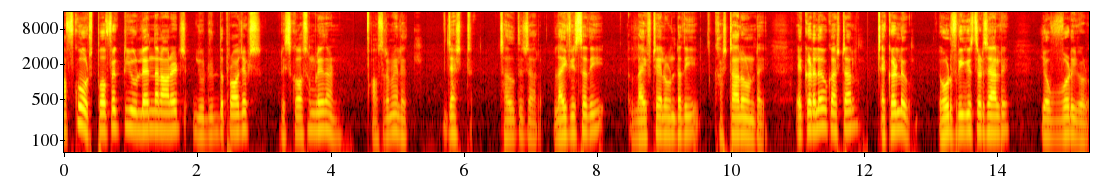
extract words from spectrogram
Of course perfect you learn the knowledge you did the projects risk అవసరం లేదండి. అవసరమే లేదు. జస్ట్ చదివితే చాలు. లైఫ్ ఇస్తుంది లైఫ్ స్టైల్ ఉంటుంది కష్టాలు ఉంటాయి. ఎక్కడ లేవు కష్టాలు? ఎక్కడ లేవు? ఎవడు ఫ్రీగా ఇస్తాడు శాలరీ ఎవ్వడు ఇవ్వడు.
